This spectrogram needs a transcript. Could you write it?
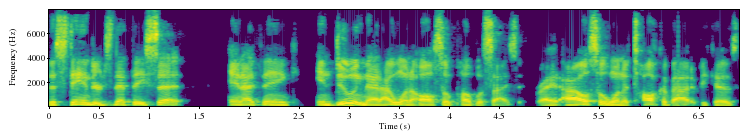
the standards that they set. And I think in doing that, I want to also publicize it, right? I also want to talk about it because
